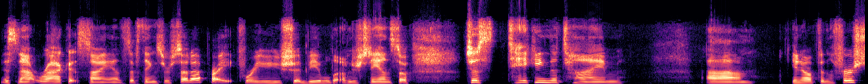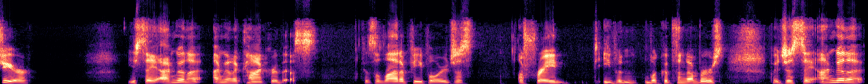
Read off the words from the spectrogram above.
it's not rocket science. If things are set up right for you, you should be able to understand. So just taking the time, um, you know, if in the first year, you say i'm going to i'm going to conquer this. Because a lot of people are just afraid to even look at the numbers but just say i'm going to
